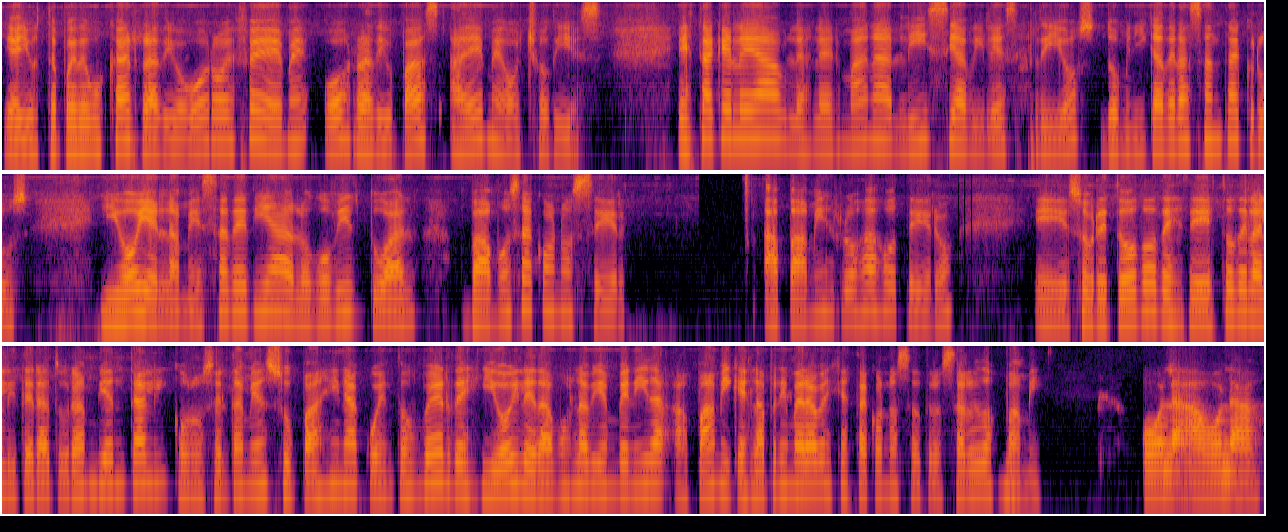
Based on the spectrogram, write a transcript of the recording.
Y ahí usted puede buscar Radio Oro FM o Radio Paz AM810. Esta que le habla es la hermana Licia Vilés Ríos, Dominica de la Santa Cruz, y hoy en la mesa de diálogo virtual vamos a conocer a Pami Rojas Otero. Eh, sobre todo desde esto de la literatura ambiental y conocer también su página Cuentos Verdes. Y hoy le damos la bienvenida a Pami, que es la primera vez que está con nosotros. Saludos, mm. Pami. Hola, hola.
